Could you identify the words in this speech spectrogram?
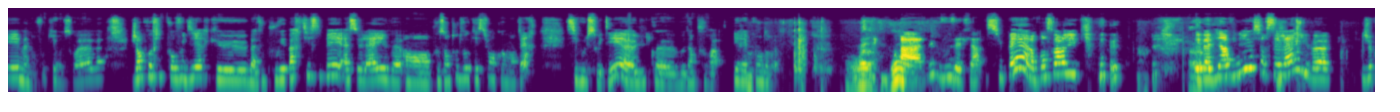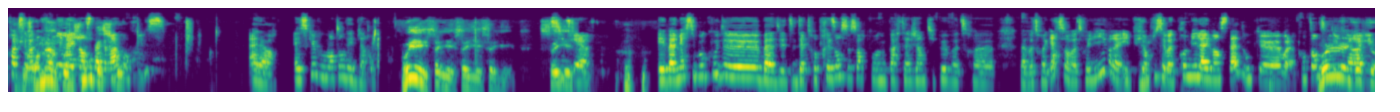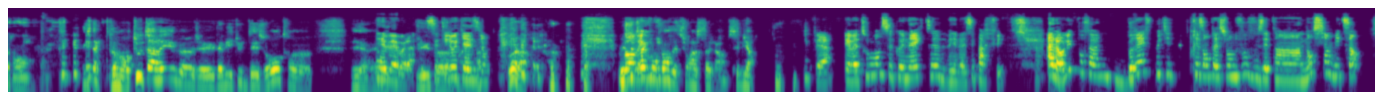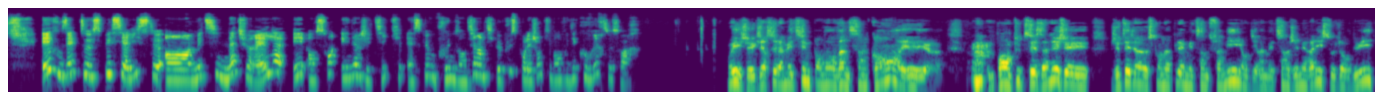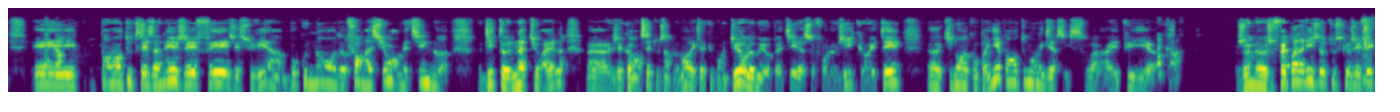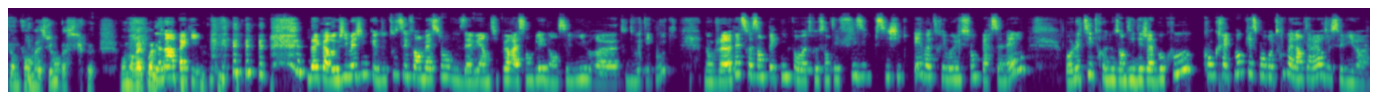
maintenant, il faut qu'ils reçoivent. J'en profite pour vous dire que bah, vous pouvez participer à ce live en posant toutes vos questions en commentaire, si vous le souhaitez. Euh, Luc euh, Baudin pourra y répondre. Voilà. Ah, vous êtes là. Super. Bonsoir, Luc. Et eh bien, bienvenue sur ce live. Je crois que c'est votre premier live Instagram en plus. Alors, est-ce que vous m'entendez bien? Oui, ça y est, ça y est, ça y est. Ça y Super. Et eh ben merci beaucoup bah, de, d'être présent ce soir pour nous partager un petit peu votre, euh, bah, votre regard sur votre livre. Et puis en plus, c'est votre premier live Insta, donc euh, voilà, contente oui, de faire exactement. exactement. Tout arrive, j'ai eu l'habitude des autres. et, eh ben voilà, c'était l'occasion. voilà. Mais je suis très bah, content d'être sur Instagram, c'est bien. Super. Et eh ben, tout le monde se connecte. Eh ben, c'est parfait. Alors, Luc, pour faire une brève petite présentation de vous, vous êtes un ancien médecin et vous êtes spécialiste en médecine naturelle et en soins énergétiques. Est-ce que vous pouvez nous en dire un petit peu plus pour les gens qui vont vous découvrir ce soir? Oui, j'ai exercé la médecine pendant 25 ans et euh, pendant toutes ces années, j'étais ce qu'on appelait médecin de famille, on dirait médecin généraliste aujourd'hui. Et pendant toutes ces années, j'ai fait, j'ai suivi un, beaucoup de noms de formations en médecine euh, dite naturelle. Euh, j'ai commencé tout simplement avec l'acupuncture, l'homéopathie, la sophrologie qui ont été, euh, qui m'ont accompagné pendant tout mon exercice. Voilà. Et puis. Je ne je ferai pas la liste de tout ce que j'ai fait comme formation parce qu'on n'aurait pas le temps. Il y en a un paquet. D'accord, donc j'imagine que de toutes ces formations, vous avez un petit peu rassemblé dans ce livre euh, toutes vos techniques. Donc je répète, 60 techniques pour votre santé physique, psychique et votre évolution personnelle. Bon, le titre nous en dit déjà beaucoup. Concrètement, qu'est-ce qu'on retrouve à l'intérieur de ce livre?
